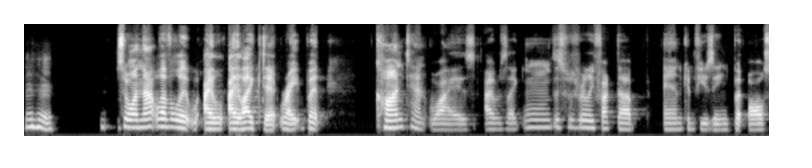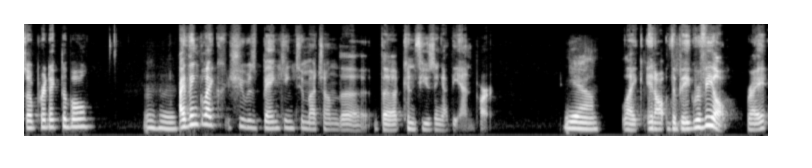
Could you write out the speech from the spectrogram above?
Mm-hmm. So on that level, it I I liked it, right? But content wise, I was like, mm, this was really fucked up and confusing, but also predictable. Mm-hmm. I think like she was banking too much on the the confusing at the end part, Yeah. like it all the big reveal, right?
